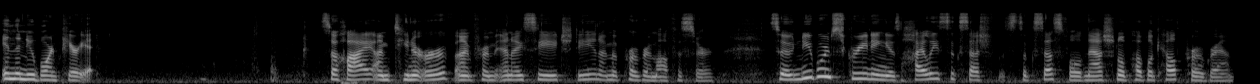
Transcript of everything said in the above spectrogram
in the newborn period. So hi, I'm Tiina Urv. I'm from NICHD and I'm a program officer. So newborn screening is a highly success successful national public health program.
